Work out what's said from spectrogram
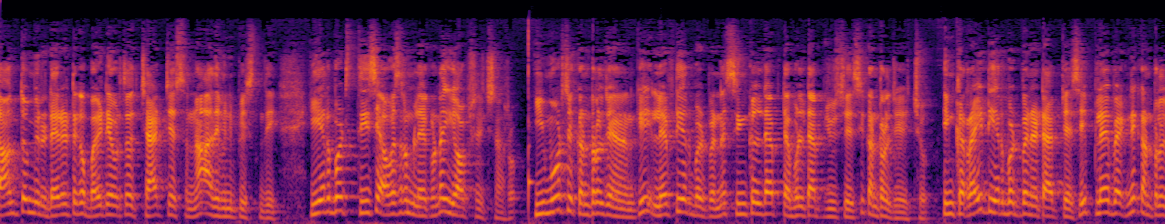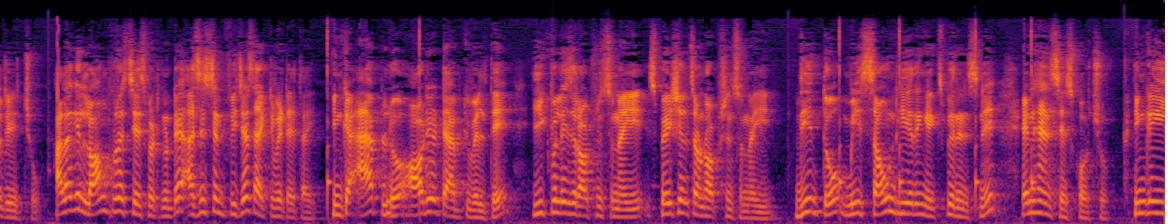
దాంతో మీరు డైరెక్ట్గా బయట ఎవరితో చాట్ చేస్తున్నా అది వినిపిస్తుంది. ఇయర్ బడ్స్ తీసే అవసరం లేకుండా ఈ ఆప్షన్ ఇచ్చినారు. ఈ మోడ్స్ కంట్రోల్ చేయడానికి లెఫ్ట్ ఇయర్ బడ్ పైన single tap double tap use చేసి కంట్రోల్ చేయొచ్చు. ఇంకా రైట్ ఇయర్ బడ్ పైన ట్యాప్ చేసి ప్లేబ్యాక్ని కంట్రోల్ చేయొచ్చు. అలాగే లాంగ్ ప్రెస్ చేసి పెట్టుకుంటే అసిస్టెంట్ ఫీచర్స్ యాక్టివేట్ అవుతాయి. ఇంకా యాప్లో ఆడియో ట్యాబ్కి వెళ్తే ఈక్వలైజర్ ఆప్షన్స్ ఉన్నాయి స్పెషల్ సౌండ్ ఆప్షన్స్ ఉన్నాయి. దీంతో మీ సౌండ్ హియరింగ్ ఎక్స్పీరియన్స్ని ఎన్హాన్స్ చేసుకోవచ్చు. ఇంకా ఈ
